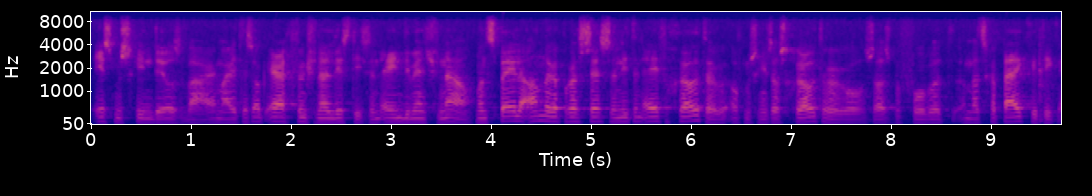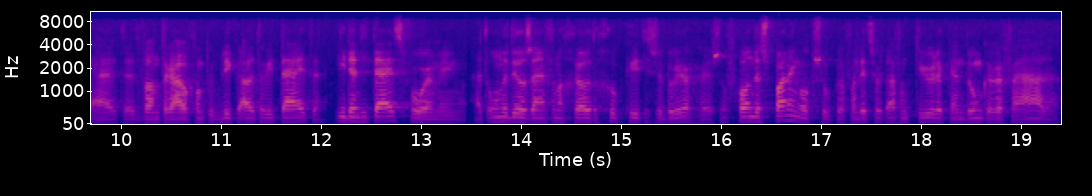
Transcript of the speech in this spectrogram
is misschien deels waar, maar het is ook erg functionalistisch en eendimensionaal. Want spelen andere processen niet een even grotere, of misschien zelfs grotere rol, zoals bijvoorbeeld maatschappijkritiek uit, het wantrouwen van publieke autoriteiten, identiteitsvorming, het onderdeel zijn van een grote groep kritische burgers, of gewoon de spanning opzoeken van dit soort avontuurlijke en donkere verhalen.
